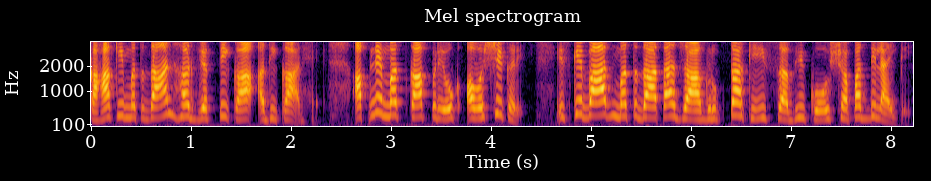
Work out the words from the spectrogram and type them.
कहा कि मतदान हर व्यक्ति का अधिकार है। अपने मत का प्रयोग अवश्य करें। इसके बाद मतदाता जागरूकता की सभी को शपथ दिलाई गई।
